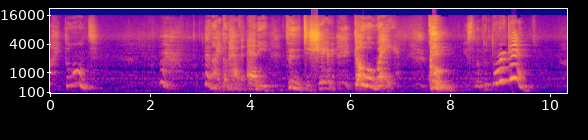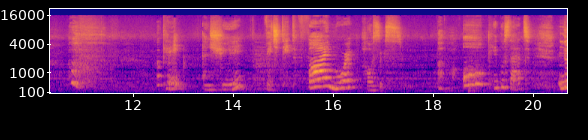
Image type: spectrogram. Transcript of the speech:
I don't. "Hmm, Then I don't have any food to share. Go away. Boom! He slammed the door again. okay, and she visited five more houses. But all people said, no,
